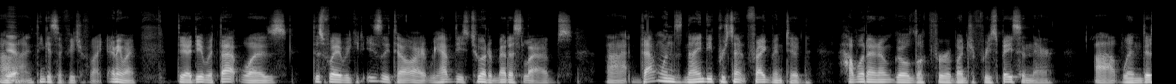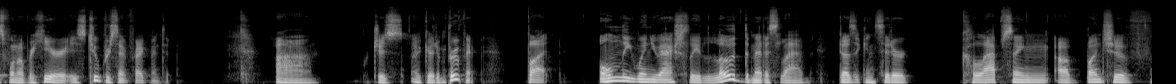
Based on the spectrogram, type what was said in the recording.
uh, Yeah. I think it's a feature flag. Anyway, the idea with that was this way we could easily tell. All right, we have these 200 Metaslabs. Uh, that one's 90% fragmented. How would I don't go look for a bunch of free space in there uh, when this one over here is 2% fragmented? Um, which is a good improvement. But only when you actually load the Metaslab does it consider collapsing a bunch of.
